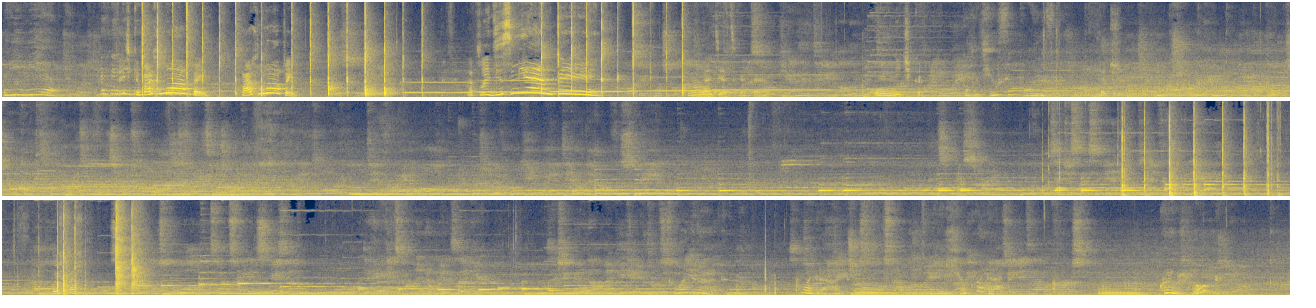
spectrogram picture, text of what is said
Привет. Речка, похлопай. Похлопай. Аплодисменты. Молодец какая. Умничка. Получился поезд. Хочешь? Квадрат. Еще квадрат. Кружок.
